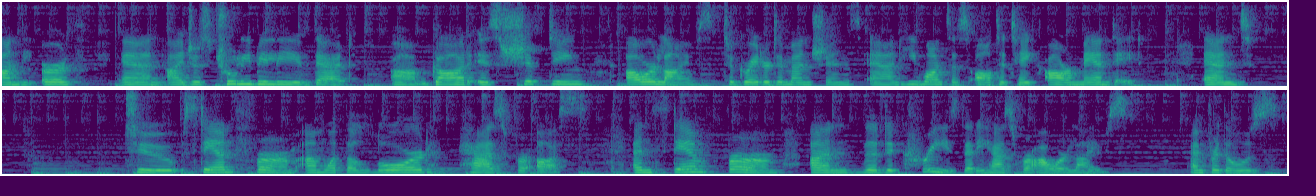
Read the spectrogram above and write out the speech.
on the earth. And I just truly believe that um, God is shifting our lives to greater dimensions, and He wants us all to take our mandate and to stand firm on what the Lord has for us and stand firm on the decrees that He has for our lives and for those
